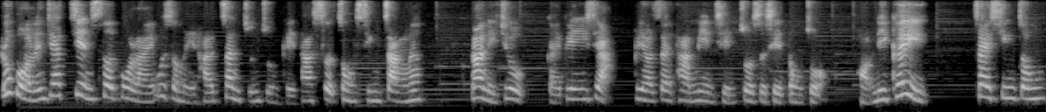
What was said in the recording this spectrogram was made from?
如果人家箭射过来，为什么你还站准准给他射中心脏呢？那你就改变一下。”不要在他面前做这些动作，好，你可以在心中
